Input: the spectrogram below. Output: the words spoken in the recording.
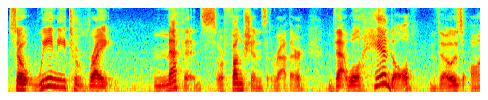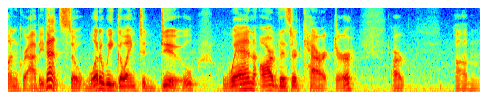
So we need to write methods, or functions rather, that will handle those on grab events. So what are we going to do when our wizard character, our um,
